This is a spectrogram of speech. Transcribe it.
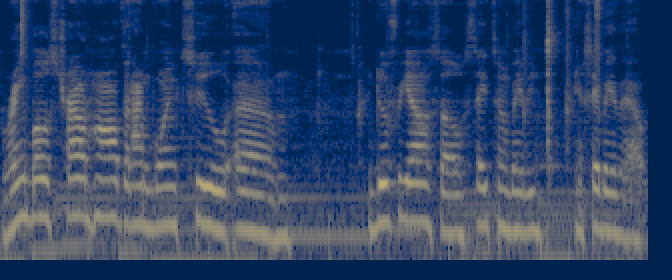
Rainbow store haul that I'm going to um, do for y'all. So stay tuned, baby. And Shay Bays out.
